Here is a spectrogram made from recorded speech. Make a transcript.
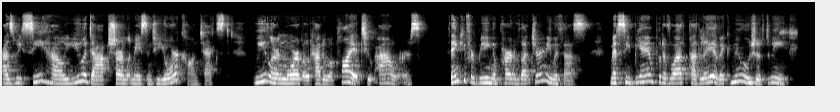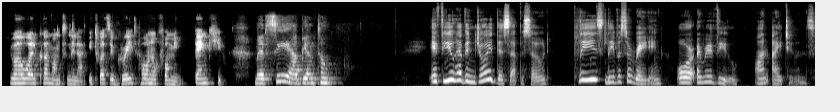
as we see how you adapt Charlotte Mason to your context, we learn more about how to apply it to ours. Thank you for being a part of that journey with us. Merci bien pour avoir parlé avec nous aujourd'hui. You are welcome, Antonella. It was a great honor for me. Thank you. Merci, à bientôt. If you have enjoyed this episode, please leave us a rating or a review on iTunes.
